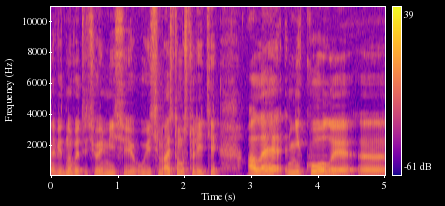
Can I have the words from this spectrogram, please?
відновити цю емісію у 18 столітті, але ніколи е, е,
